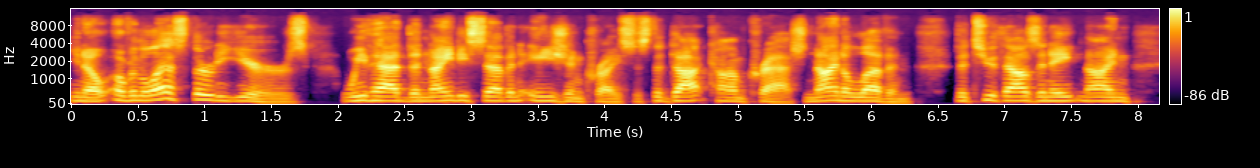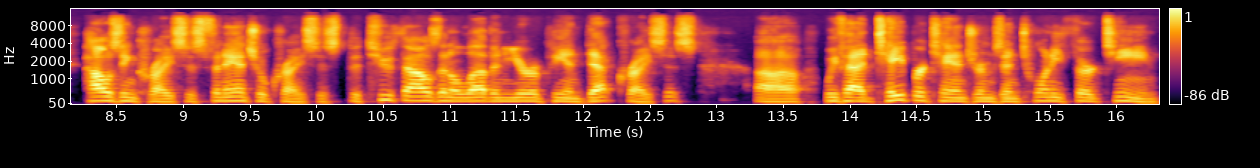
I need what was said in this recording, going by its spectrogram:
You know, over the last 30 years, we've had the 97 Asian crisis, the dot com crash, 9 11, the 2008 9 housing crisis, financial crisis, the 2011 European debt crisis. Uh, we've had taper tantrums in 2013.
